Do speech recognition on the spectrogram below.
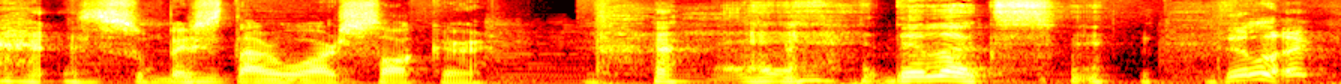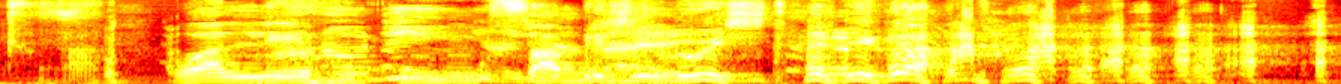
Super Star Wars Soccer. É Deluxe. Deluxe. O Alejo com um sabre de luz, tá ligado?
